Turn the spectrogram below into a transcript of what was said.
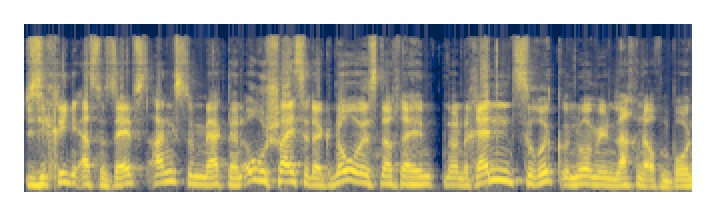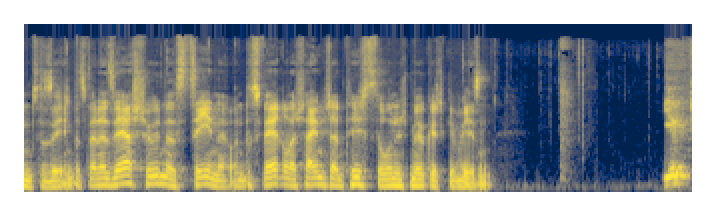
sie kriegen erst nur selbst Angst und merken dann, oh scheiße, der Gno ist noch da hinten und rennen zurück und nur um ihn lachen auf dem Boden zu sehen. Das wäre eine sehr schöne Szene und das wäre wahrscheinlich am Tisch so nicht möglich gewesen. Yep,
